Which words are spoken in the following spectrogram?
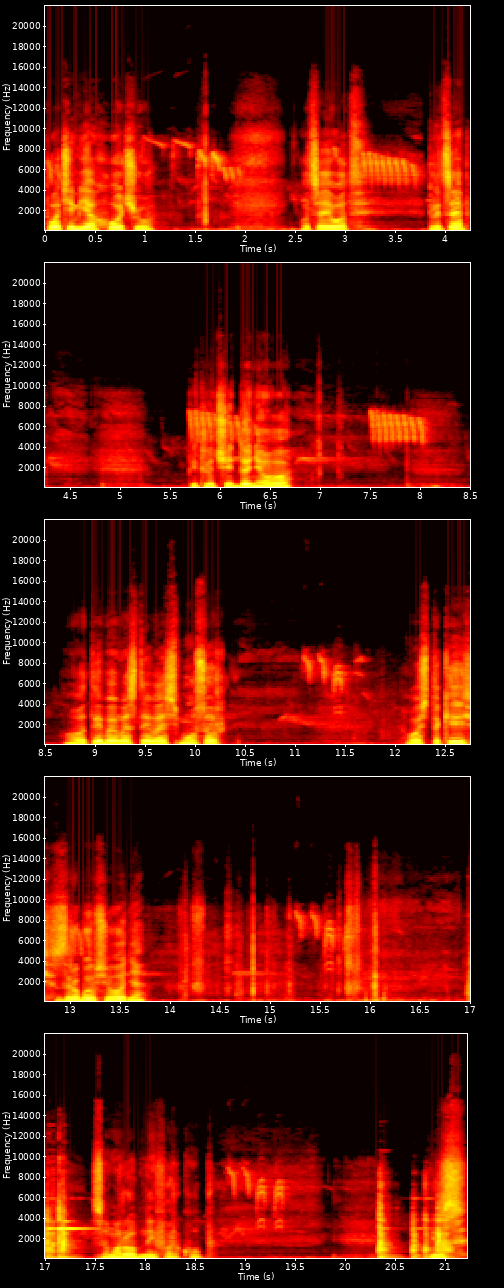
Потім я хочу оцей от прицеп підключити до нього. От і вивезти весь мусор. Ось такий зробив сьогодні саморобний фаркоп із.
